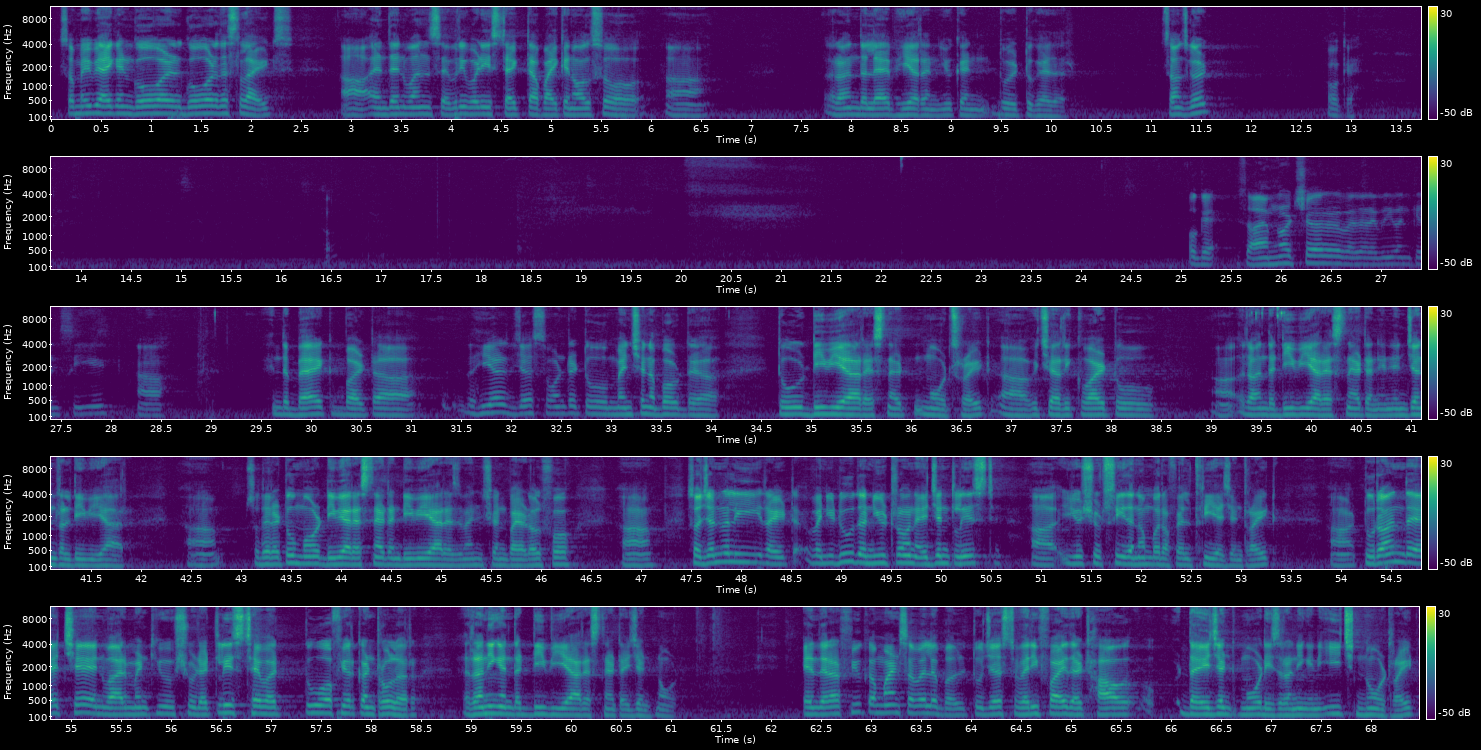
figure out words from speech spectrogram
So maybe I can go over go over the slides, uh, and then once everybody is stacked up, I can also uh, run the lab here, and you can do it together. Sounds good? Okay. Okay, so I'm not sure whether everyone can see it in the back, but uh, here just wanted to mention about the two DVR SNAT modes, right, uh, which are required to uh, run the DVR SNAT and in, in general DVR. So there are two more DVR SNAT and DVR as mentioned by Adolfo. Uh, so generally, right, when you do the neutron agent list, uh, you should see the number of L3 agent, right? Uh, to run the HA environment, you should at least have a two of your controller running in the DVR SNAT agent node. And there are few commands available to just verify that how the agent mode is running in each node, right?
